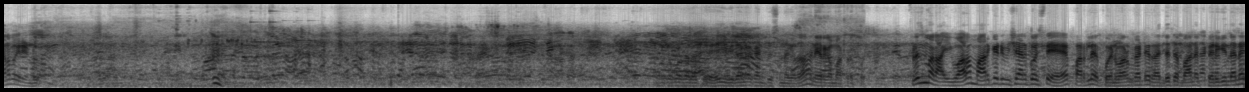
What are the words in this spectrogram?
ఎనభై రెండు. అయితే ఈ విధంగా కనిపిస్తుంది కదా నేరుగా మాట్లాడుకో ఫ్రెండ్స్ మరి ఈ వారం మార్కెట్ విషయానికి వస్తే పర్లేదు పోయిన వారం కంటే రద్దీ అయితే బాగానే పెరిగిందనే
